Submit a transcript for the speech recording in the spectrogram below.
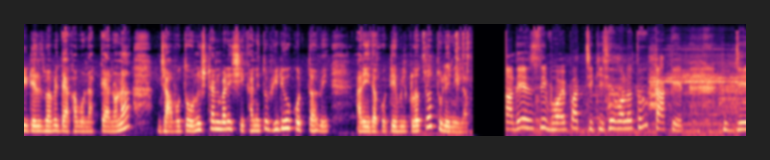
ডিটেলসভাবে দেখাবো না। কেননা যাব তো অনুষ্ঠান বাড়ি সেখানে তো ভিডিও করতে হবে। আর এই দেখো, টেবিল ক্লথটাও তুলে নিলাম। আদে এসছি ভয় পাচ্ছি কিসের বলো তো? কাকের? যে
